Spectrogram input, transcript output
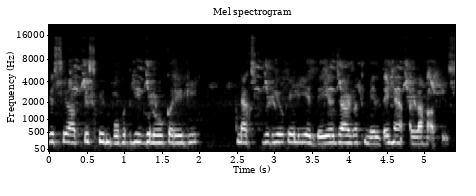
जिससे आपकी स्किन बहुत ही ग्लो करेगी। नेक्स्ट वीडियो के लिए दे इजाज़त, मिलते हैं, अल्लाह हाफिज़।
